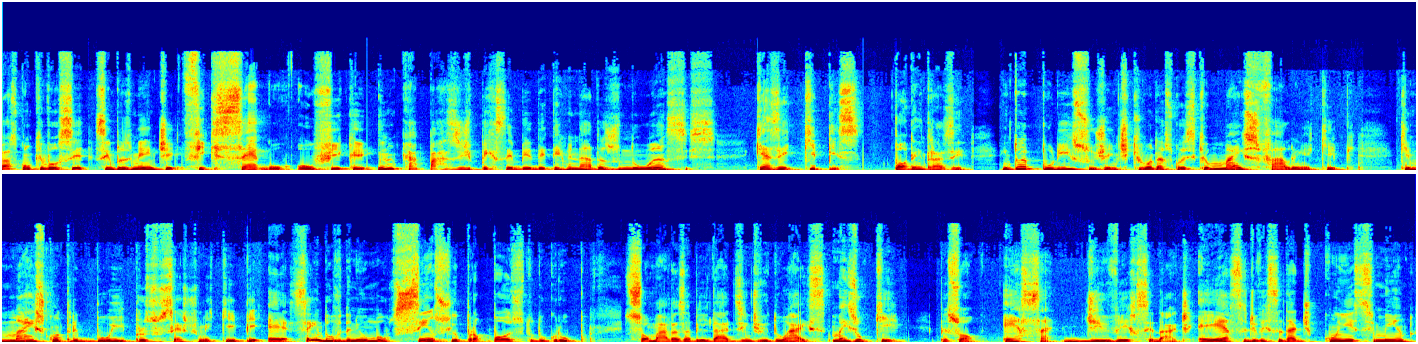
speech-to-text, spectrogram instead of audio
faz com que você simplesmente fique cego ou fique incapaz de perceber determinadas nuances que as equipes podem trazer. Então é por isso, gente, que uma das coisas que eu mais falo em equipe, que mais contribui para o sucesso de uma equipe é, sem dúvida nenhuma, o senso e o propósito do grupo, somar as habilidades individuais, mas o que? Pessoal, essa diversidade. É essa diversidade de conhecimento,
